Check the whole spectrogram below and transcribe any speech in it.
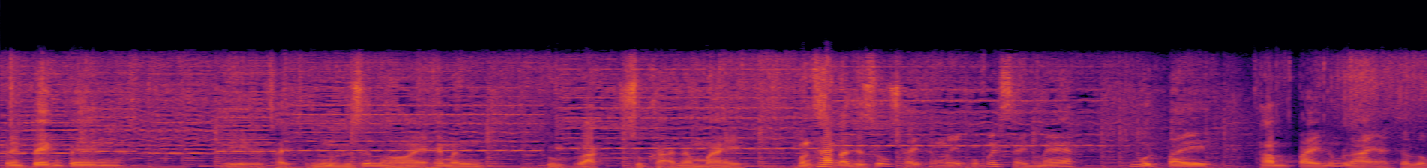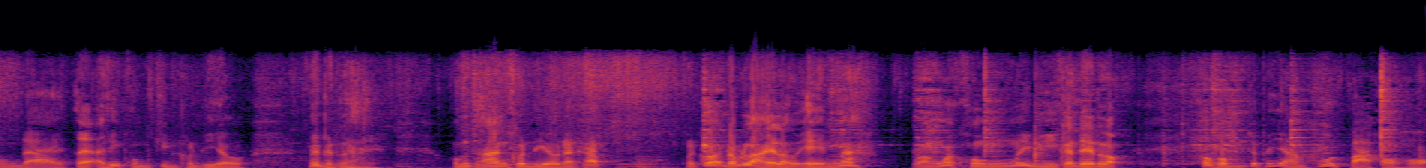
เป่งเป่งเป่งนี่ใส่ถุงมือซะหน่อย ให้มันถูกหลักสุขอนามัย บางท่านอาจจะสงสัยทำไมผมไม่ใส่แมสพูดไป ทำไปน้ำลายอาจจะลงได้ แต่อันนี้ผมกินคนเดียวไม่เป็นไร ผมทานคนเดียวนะครับ แล้วก็น้ำลายเราเองนะ หวังว่าคงไม่มีกระเด็นหรอก เพราะผมจะพยายามพูดปากห่อ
